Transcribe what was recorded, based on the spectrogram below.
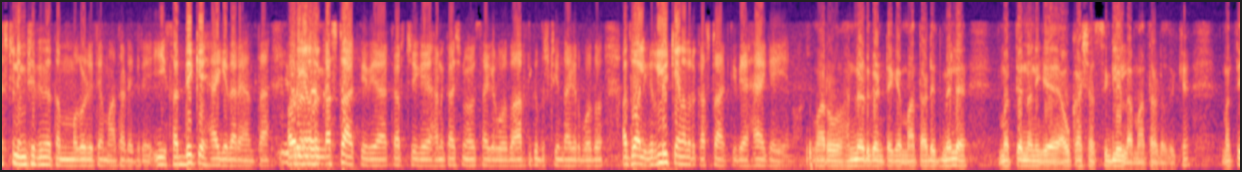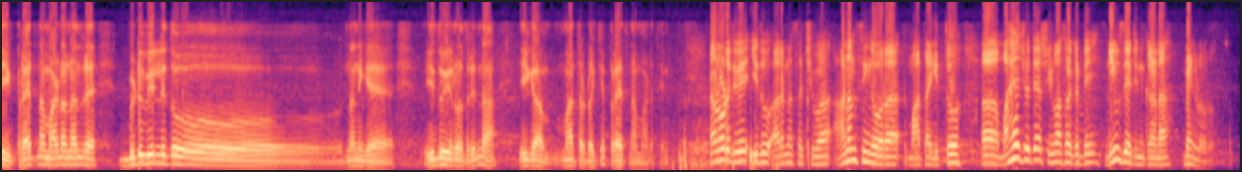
ಎಷ್ಟು ನಿಮಿಷದಿಂದ ತಮ್ಮ ಮಗಳ ಜೊತೆ ಮಾತಾಡಿದ್ರಿ? ಈ ಸದ್ಯಕ್ಕೆ ಹೇಗಿದ್ದಾರೆ ಅಂತ? ಅವ್ರಿಗೆ ಏನಾದ್ರು ಕಷ್ಟ ಆಗ್ತಿದೆಯಾ? ಖರ್ಚಿಗೆ ಹಣಕಾಸಿನ ವ್ಯವಸ್ಥೆ ಆಗಿರ್ಬೋದು ಆರ್ಥಿಕ ದೃಷ್ಟಿಯಿಂದ ಆಗಿರ್ಬೋದು ಅಥವಾ ಅಲ್ಲಿ ಇರ್ಲಿಕ್ಕೆ ಏನಾದ್ರು ಕಷ್ಟ ಆಗ್ತಿದೆಯಾ? ಹೇಗೆ ಏನು? ಸುಮಾರು ಹನ್ನೆರಡು ಗಂಟೆಗೆ ಮಾತಾಡಿದ ಮೇಲೆ ಮತ್ತೆ ನನಗೆ ಅವಕಾಶ ಸಿಗ್ಲಿಲ್ಲ ಮಾತಾಡೋದಕ್ಕೆ. ಮತ್ತೆ ಈಗ ಪ್ರಯತ್ನ ಮಾಡೋಣ ಅಂದ್ರೆ ಬಿಡುವಿಲ್ಲದು ನನಗೆ ಇದು ಇರೋದ್ರಿಂದ ಈಗ ಮಾತಾಡೋಕೆ ಪ್ರಯತ್ನ ಮಾಡ್ತೀನಿ. ನಾವು ನೋಡಿದ್ವಿ, ಇದು ಅರಣ್ಯ ಸಚಿವ ಆನಂದ್ ಸಿಂಗ್ ಅವರ ಮಾತಾಗಿತ್ತು. ಮಹೇಶ್ ಜೊತೆ ಶ್ರೀನಿವಾಸ ಕಟ್ಟಿ ನ್ಯೂಸ್ ಏಟಿನ್ ಕನ್ನಡ, ಬೆಂಗಳೂರು.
